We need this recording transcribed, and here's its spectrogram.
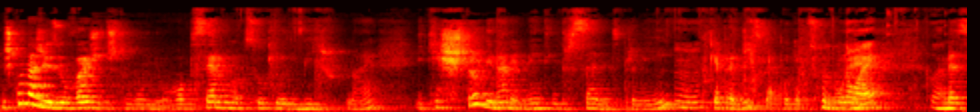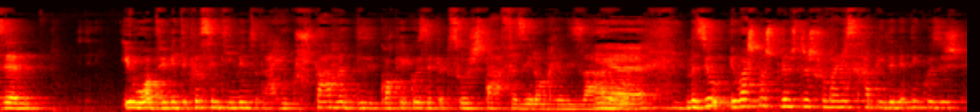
Mas quando às vezes eu vejo testemunho ou observo uma pessoa que eu admiro, não é? E que é extraordinariamente interessante para mim, hum. porque é para mim, se calhar para outra pessoa não, não é. é? Claro. Mas. Eu, obviamente, aquele sentimento de ah, eu gostava de qualquer coisa que a pessoa está a fazer ou a realizar. Yeah. Ou... Mas eu, eu acho que nós podemos transformar isso rapidamente em coisas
